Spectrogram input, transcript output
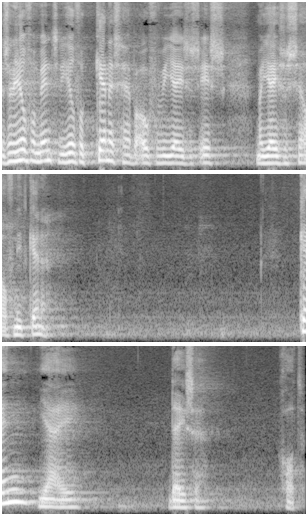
Er zijn heel veel mensen die heel veel kennis hebben over wie Jezus is, maar Jezus zelf niet kennen. Ken jij deze God?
